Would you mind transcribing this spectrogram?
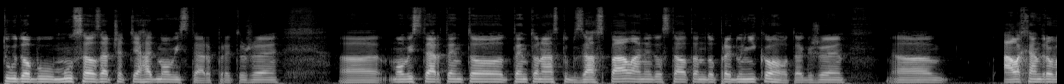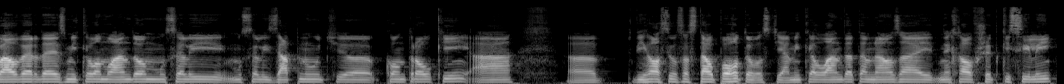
tú dobu musel začať ťahať Movistar, pretože uh, Movistar tento, tento nástup zaspal a nedostal tam dopredu nikoho, takže uh, Alejandro Valverde s Mikelom Landom museli, museli zapnúť kontrolky a vyhlásil sa stav pohotovosti a Mikel Landa tam naozaj nechal všetky sily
